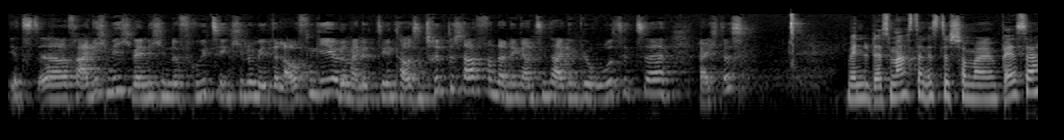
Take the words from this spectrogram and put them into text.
Jetzt äh, frage ich mich, wenn ich in der Früh 10 Kilometer laufen gehe oder meine 10.000 Schritte schaffe und dann den ganzen Tag im Büro sitze, reicht das? Wenn du das machst, dann ist das schon mal besser,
